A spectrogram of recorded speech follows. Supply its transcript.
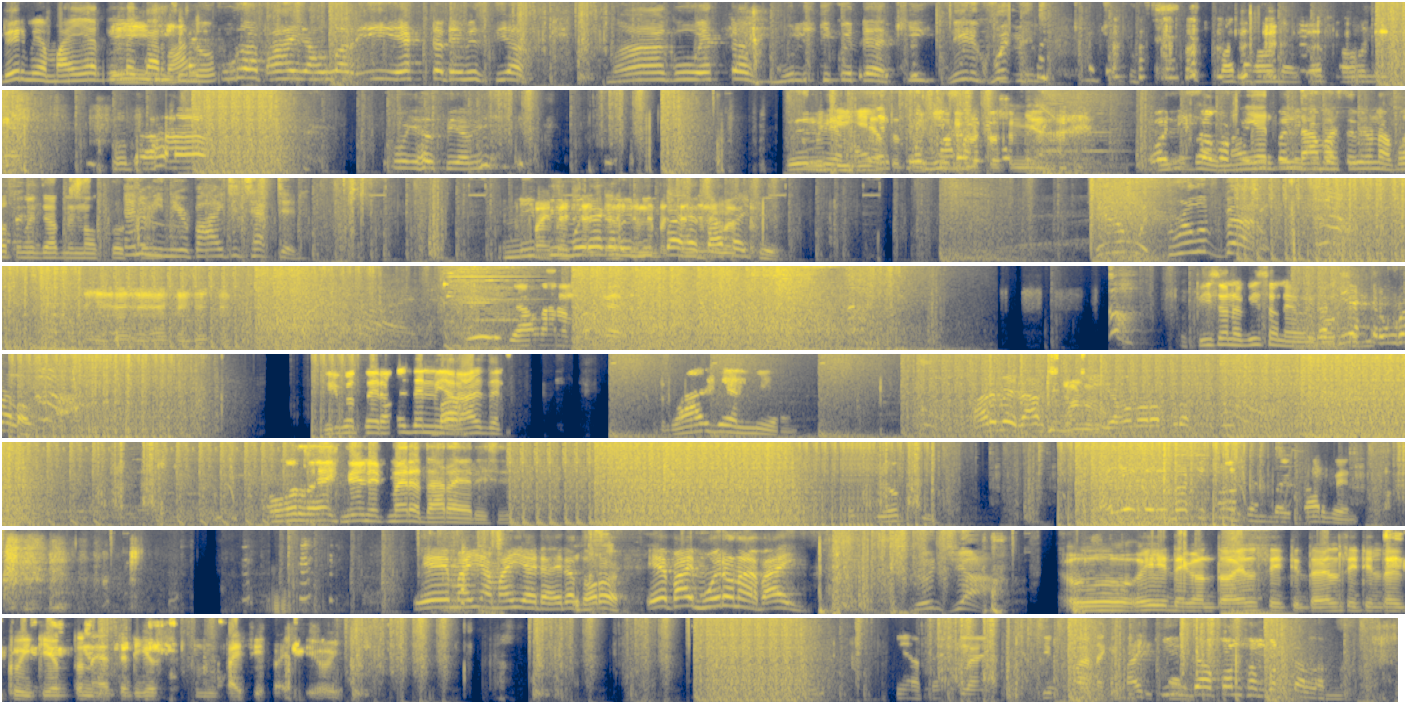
দের মিয়া মাইয়ার গিল্লে কার ছিল? পুরা ভাই আল্লাহর এই একটা ড্যামেজ দিয়া। মা গো একটা গুলি কি কইরা কি? Need equipment. কথা হলো কথা হলো খোদা কই আছি আমি? দের মিয়া মাইয়ার আছো তুমি নিজে- কি করতেছো মিয়া। ওই ভাই, নিচা পড়ছে, মাইয়ার নিব্বা আমার পড়ছে। ছিল না প্রথমে যে আপনি নক করছেন। Enemy nearby detected. নিব্বি ভাই, ভাই, মরে গেল cycle নিব্বা cycle with thrill of battle. হ্যাঁ, হ্যাঁ, হ্যাঁ, হ্যাঁ, হ্যাঁ। এই যে আমার আল্লাহ। পিছনে পিছনে ওই এটা দিয়ে বক্সে একটা উড়ালাও বিপদ ভাই রাজ দেন মিয়া বাহ। রাজ দেন রাজ দেন মিয়া আরে ভাই রাজনীতি কি? এখন ওরা পুরো ওর ভাই গ্রেনেড মেরে দাঁড়ায় রয়েছে ভাইয়া তোরে মা কিছু পারবেন। ভাই এ মাইয়া মাইয়া এটা এটা ধরো। এ ভাই মইরো না ভাই। Good job. ও ওই দেখুন দয়াল সিটি দয়াল সিটি কই কি তো না হুম, পাইছি পাইছি ওই। টিপা নাকি? ভাই কি দাও কনফার্ম করতে পারলাম না এ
